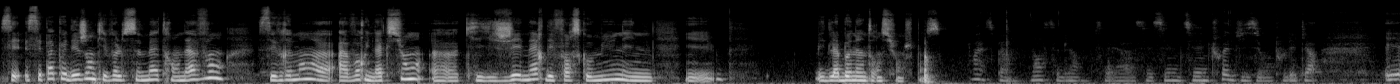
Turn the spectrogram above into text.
C'est pas que des gens qui veulent se mettre en avant, c'est vraiment euh, avoir une action euh, qui génère des forces communes et, de la bonne intention, je pense. Ouais, c'est bien. C'est bien. Une, une, chouette vision, en tous les cas. Et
